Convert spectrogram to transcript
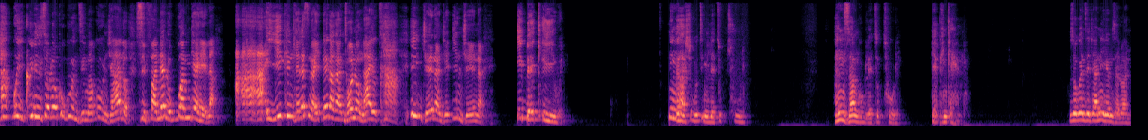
Cha kuyiqiniso lokho kunzima kunjalo. Sifanele ukukwamkela ayikho indlela esingayibeka kangcono ngayo. Cha injena nje injena ibekiwe. Ningasho ukuthi ngilethe ukuthula. Angizange ukuletha ukuthula. Kepha inkemba. Uzokwenza njani ke mzalwane?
